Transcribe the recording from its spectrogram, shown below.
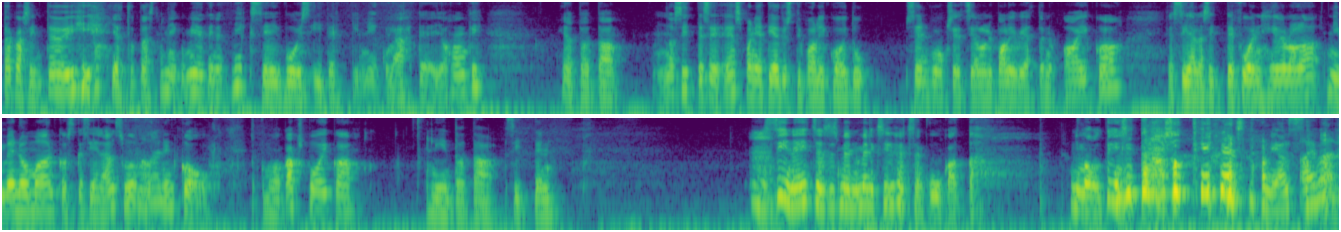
takaisin töihin. Ja tota, sitten mä niin kuin mietin, että miksi ei voisi itsekin niin kuin lähteä johonkin. Ja tota, no sitten se Espanja tietysti valikoitu sen vuoksi, että siellä oli paljon viettänyt aikaa. Ja siellä sitten Fuengirola nimenomaan, koska siellä on suomalainen koulu. Ja kun mulla on kaksi poikaa, niin tota, sitten mm. siinä itse asiassa men, menikö se yhdeksän kuukautta niin me oltiin sitten, asuttiin Espanjassa. Aivan,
